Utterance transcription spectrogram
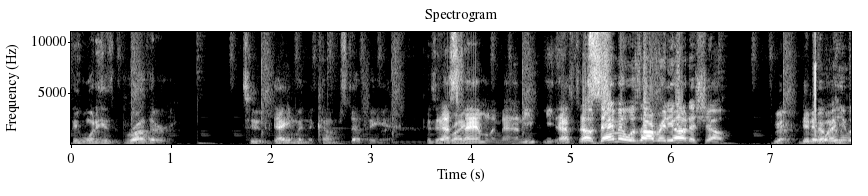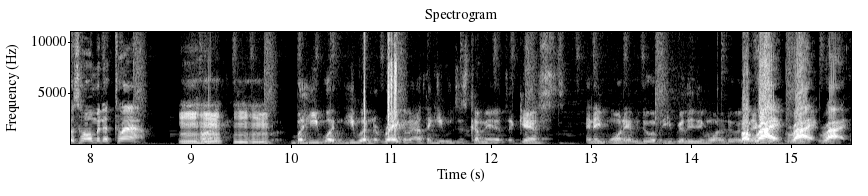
they wanted his brother to Damon to come step in. Is that That's right? family, man. You, you, that's, No, Damon was already on the show. Yeah. Then they Remember, he was Homey the Clown. Mm-hmm. Mm-hmm. but he wasn't. He wasn't a regular. I think he was just coming in as a guest, and they wanted him to do it, but he really didn't want to do it. Oh, right, right, right.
